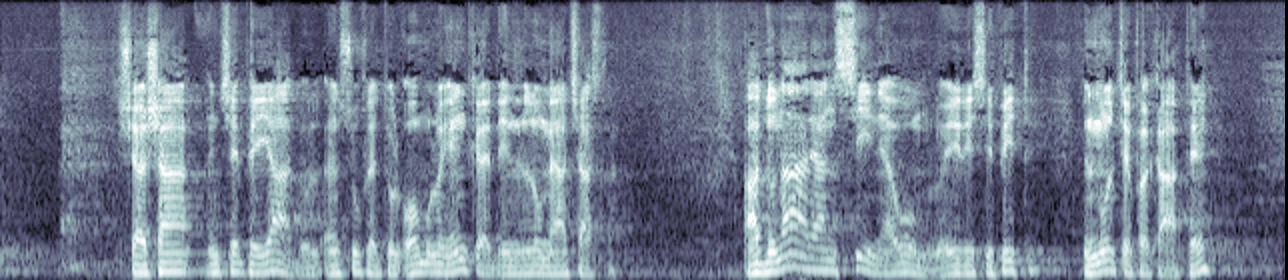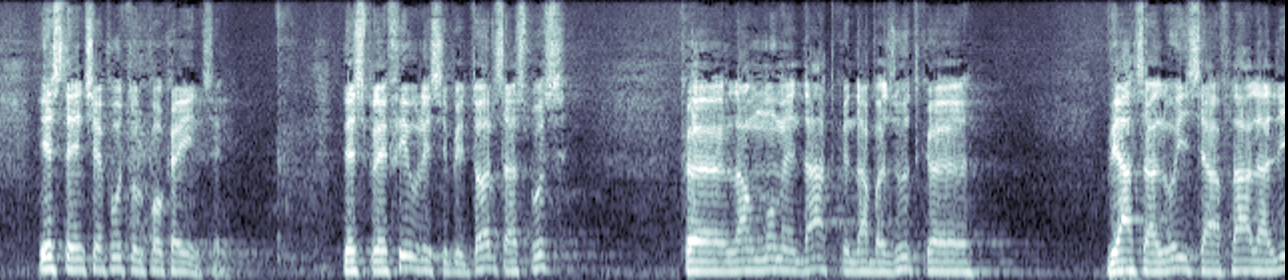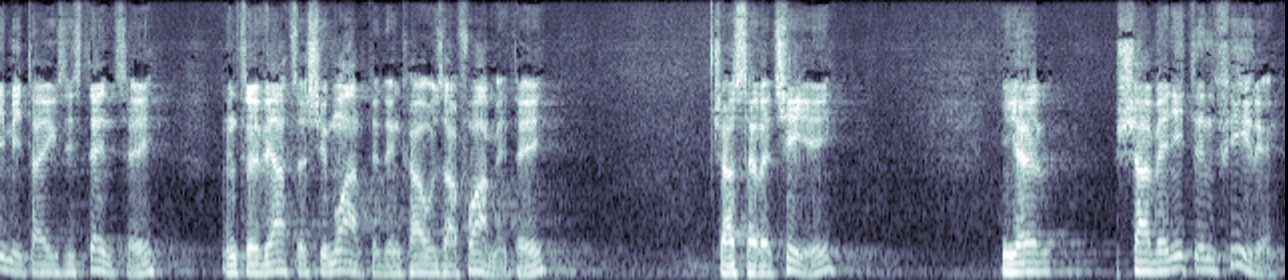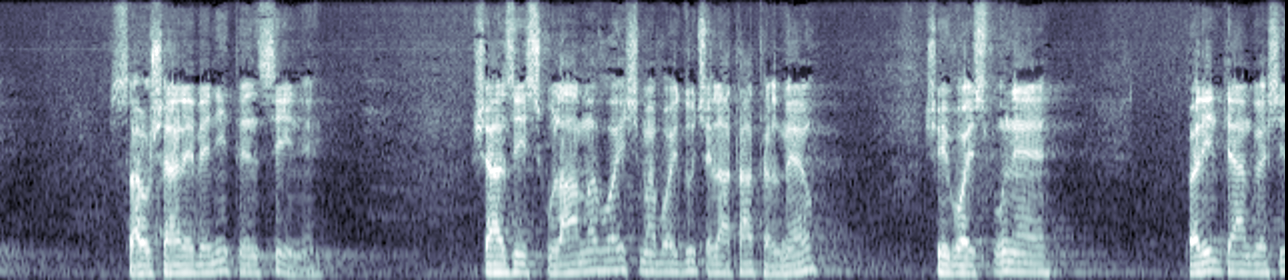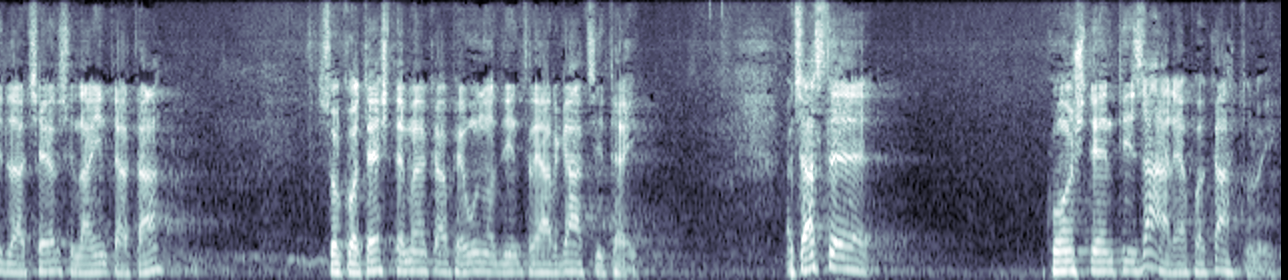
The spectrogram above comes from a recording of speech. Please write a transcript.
și așa începe iadul în sufletul omului încă din lumea aceasta. Adunarea în sine a omului risipit în multe păcate este începutul pocăinței. Despre fiul risipitor s-a spus că la un moment dat când a văzut că viața lui se afla la limita existenței, între viață și moarte din cauza foametei și a sărăciei, el și-a venit în fire sau și-a revenit în sine. Și a zis, sculamă voi și mă voi duce la tatăl meu și îi voi spune, Părinte, am greșit la cer și înaintea ta, socotește-mă ca pe unul dintre argații tăi. Această conștientizare a păcatului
